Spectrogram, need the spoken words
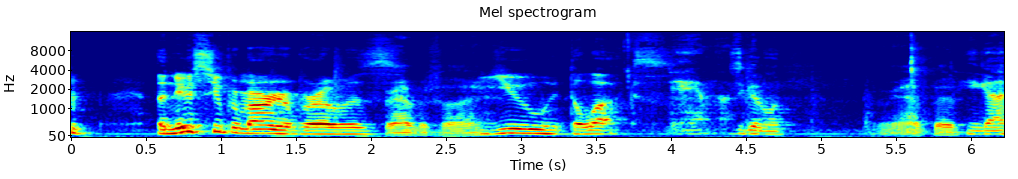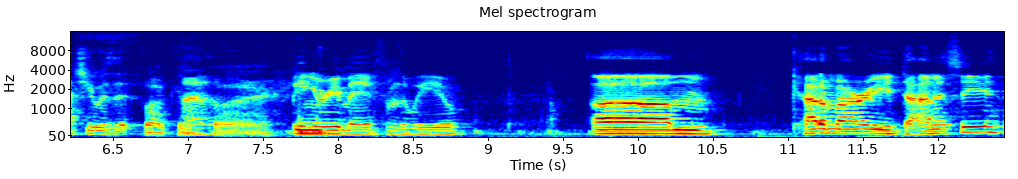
the new Super Mario Bros. Rapid fire. U Deluxe Damn, that's a good one. Rapid He got you with it. fucking I know. fire. being remade from the Wii U. Um, Katamari Damacy.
